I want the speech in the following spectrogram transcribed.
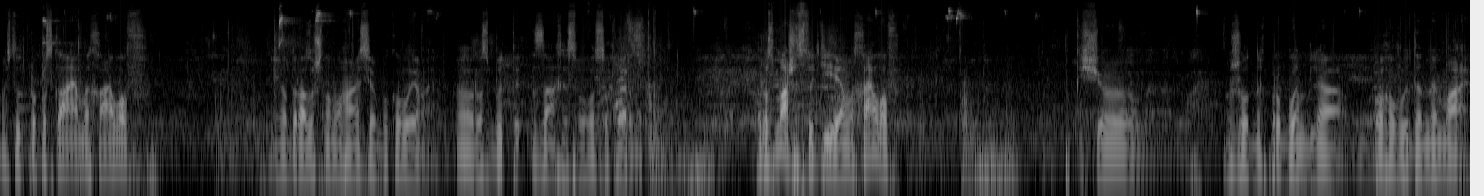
Ось тут пропускає Михайлов. І одразу ж намагається боковими е, розбити захист свого суперника. Розмашисто діє Михайлов. Поки що жодних проблем для боговида немає.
